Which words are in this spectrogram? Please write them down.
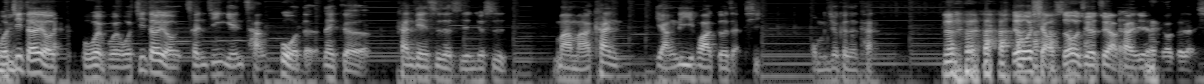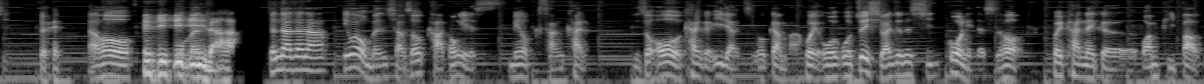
我记得有不会不会，我记得有曾经延长过的那个看电视的时间，就是妈妈看杨丽花歌仔戏，我们就跟着看。所以我小时候觉得最好看就是杨丽花歌仔戏。对，然后 我们真的真的，因为我们小时候卡通也是没有常看，你说偶尔看个一两集或干嘛会，我我最喜欢就是新过年的时候会看那个顽皮豹的，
